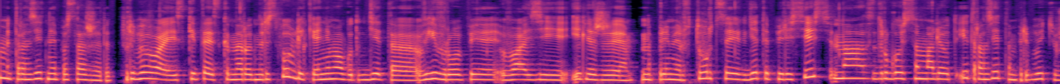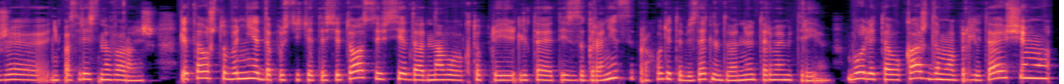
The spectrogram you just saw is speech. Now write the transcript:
называемые транзитные пассажиры. Прибывая из Китайской Народной Республики, они могут где-то в Европе, в Азии или же, например, в Турции где-то пересесть на другой самолет и транзитом прибыть уже непосредственно в Воронеж. Для того, чтобы не допустить этой ситуации, все до одного, кто прилетает из-за границы, проходят обязательно двойную термометрию. Более того, каждому прилетающему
